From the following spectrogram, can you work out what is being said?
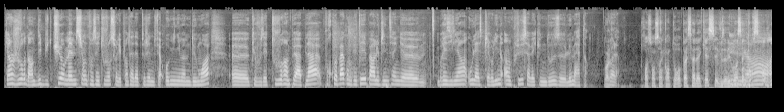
15 jours d'un début de cure, même si on conseille toujours sur les plantes adaptogènes de faire au minimum deux mois, que vous êtes toujours un peu à plat, pourquoi pas compléter par le ginseng brésilien ou la spiruline en plus avec une dose le matin. voilà. 350 euros, passez à la caisse et vous avez moins 5%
